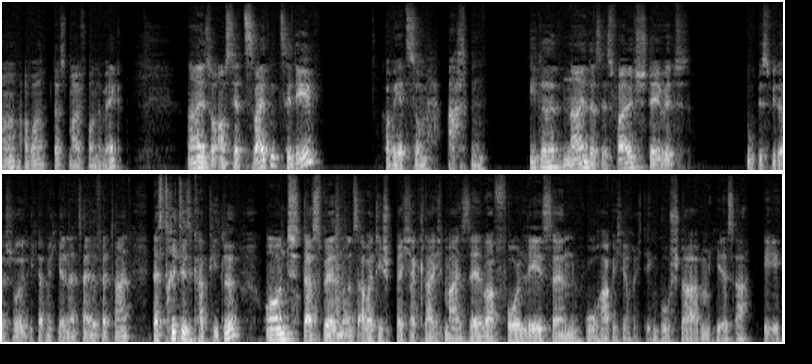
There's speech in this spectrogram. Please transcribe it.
Ja, aber das mal vorneweg. Also aus der zweiten CD kommen wir jetzt zum achten Titel. Nein, das ist falsch. David, du bist wieder schuld. Ich habe mich hier in der Zeile vertan. Das dritte Kapitel. Und das werden uns aber die Sprecher gleich mal selber vorlesen. Wo habe ich den richtigen Buchstaben? Hier ist er. E.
